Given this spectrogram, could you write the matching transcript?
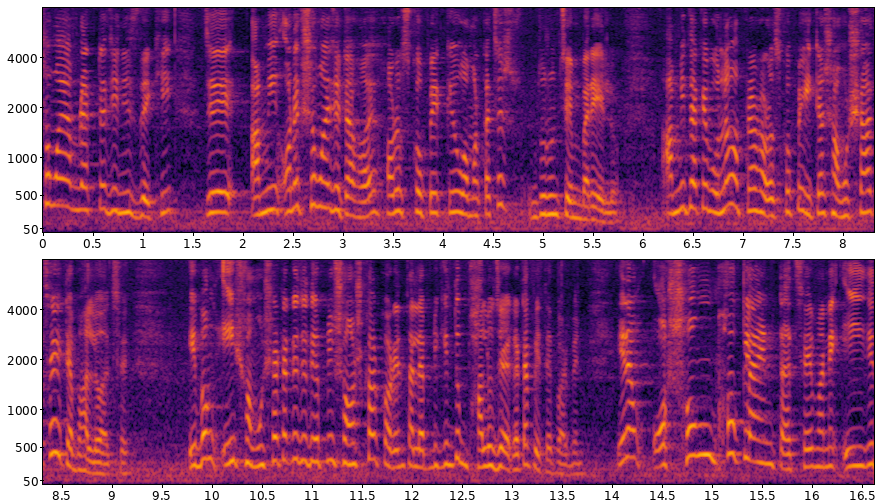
সময় আমরা একটা জিনিস দেখি যে আমি অনেক সময় যেটা হয়, হরস্কোপে কেউ আমার কাছে ধরুন চেম্বারে এলো। আমি তাকে বললাম, আপনার হরস্কোপে এটা সমস্যা আছে, এটা ভালো আছে। এবং এই সমস্যাটাকে যদি আপনি সংস্কার করেন, তাহলে আপনি কিন্তু ভালো জায়গাটা পেতে পারবেন। এরকম অসংখ্য ক্লায়েন্ট আছে মানে এই যে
